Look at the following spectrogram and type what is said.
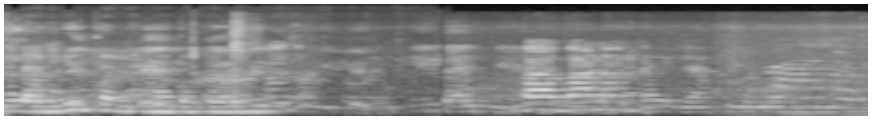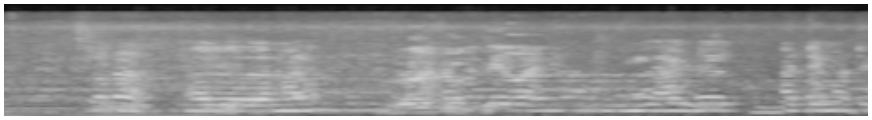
ಎಲ್ಲರಿಗೂ ಧನ್ಯವಾದಗಳು. ಅಟ್ಟೆ ಮಟ್ಟೆ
